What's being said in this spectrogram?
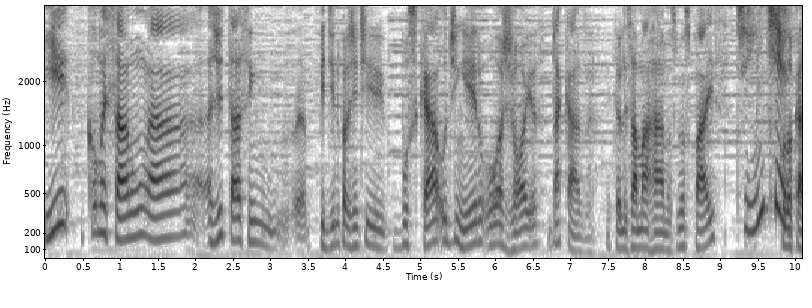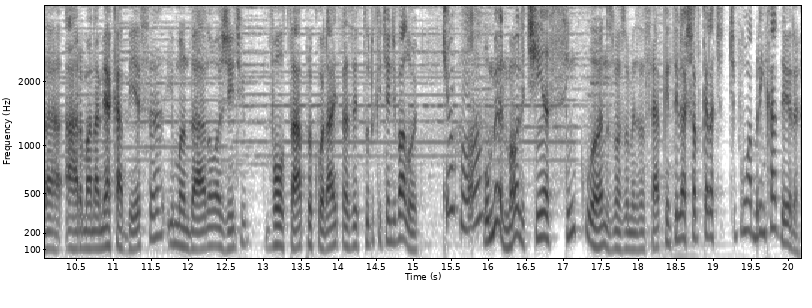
E começaram a agitar, assim, eh, pedindo pra gente buscar o dinheiro ou as joias da casa. Então eles amarraram os meus pais, Gente, colocaram a arma na minha cabeça e mandaram a gente voltar procurar e trazer tudo que tinha de valor. Que horror. O meu irmão, ele tinha 5 anos mais ou menos nessa época, então ele achava que era ti- tipo uma brincadeira.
